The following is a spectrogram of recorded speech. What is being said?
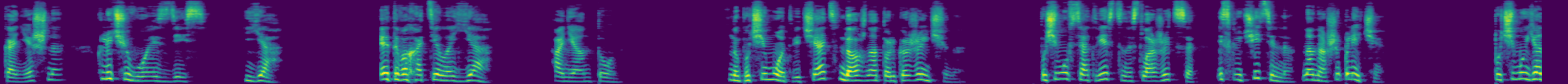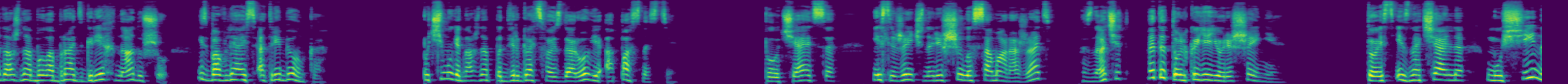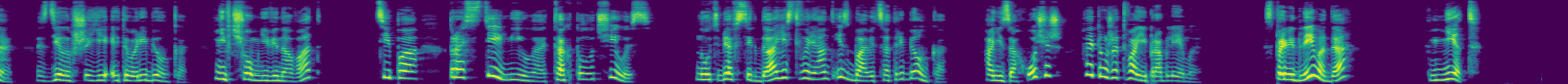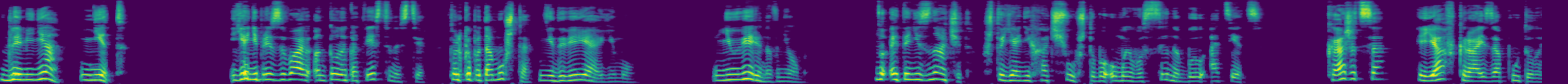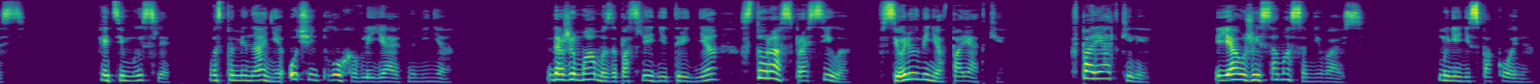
Конечно, ключевое здесь – я. Этого хотела я, а не Антон. Но почему отвечать должна только женщина? Почему вся ответственность ложится исключительно на наши плечи? Почему я должна была брать грех на душу, избавляясь от ребенка? Почему я должна подвергать свое здоровье опасности? Получается, если женщина решила сама рожать, значит, это только ее решение. То есть изначально мужчина, сделавший ей этого ребенка, ни в чем не виноват? Типа, прости, милая, так получилось. Но у тебя всегда есть вариант избавиться от ребенка. А не захочешь, это уже твои проблемы. Справедливо, да? Нет. Для меня нет. Я не призываю Антона к ответственности только потому, что не доверяю ему. Не уверена в нем. Но это не значит, что я не хочу, чтобы у моего сына был отец. Кажется, я в край запуталась. Эти мысли, воспоминания очень плохо влияют на меня. Даже мама за последние три дня сто раз спросила, все ли у меня в порядке. В порядке ли? Я уже и сама сомневаюсь. Мне неспокойно.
